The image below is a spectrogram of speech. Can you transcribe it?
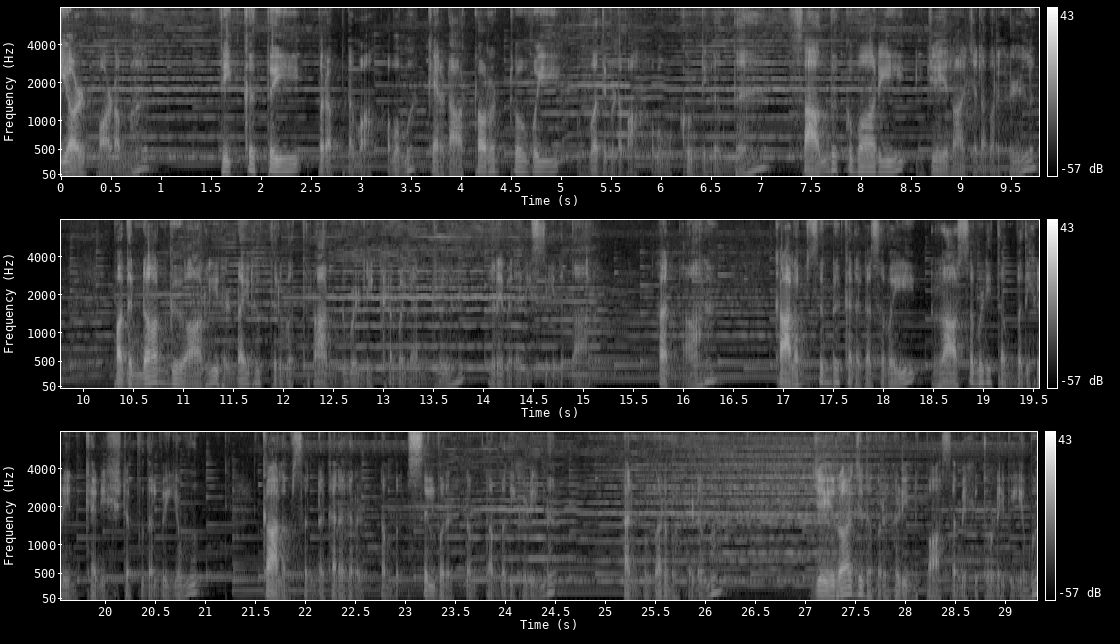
யாழ்ப்பாணம் திக்கத்தை பிறப்பிடமாகவும் கனடா டொரண்டோவை வதிவிடமாகவும் கொண்டிருந்த சாந்தகுமாரி ஜெயராஜன் அவர்கள் பதினான்கு ஆறு இரண்டாயிரத்தி இருபத்தி நான்கு வெள்ளிக்கிழமை அன்று இறைவனடி செய்திருந்தார் அன்னார் காலம் சென்ற கனகசபை ராசமணி தம்பதிகளின் கனிஷ்ட புதல்வியும் காலம் சென்ற கனகரட்னம் செல்வரட்னம் தம்பதிகளின் அன்பு மருமகளும் ஜெயராஜன் அவர்களின் பாசமிகு துணைவியும்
